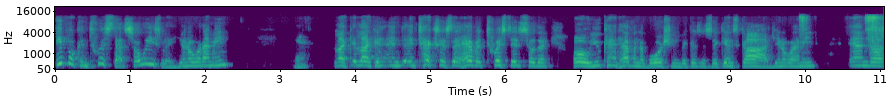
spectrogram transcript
people can twist that so easily. You know what I mean? Yeah. Like, like in, in Texas, they have it twisted so that, oh, you can't have an abortion because it's against God. You know what I mean? And uh,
